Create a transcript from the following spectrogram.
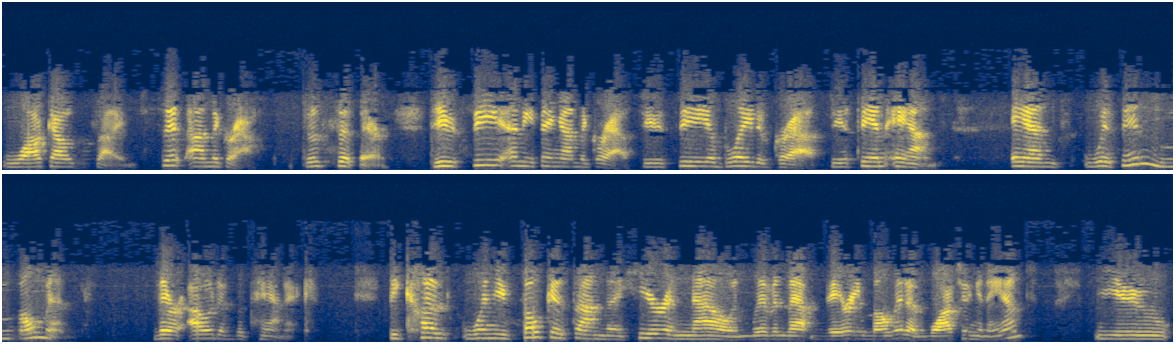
Walk outside. Sit on the grass. Just sit there. Do you see anything on the grass? Do you see a blade of grass? Do you see an ant? And within moments, they're out of the panic. Because when you focus on the here and now and live in that very moment of watching an ant, you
